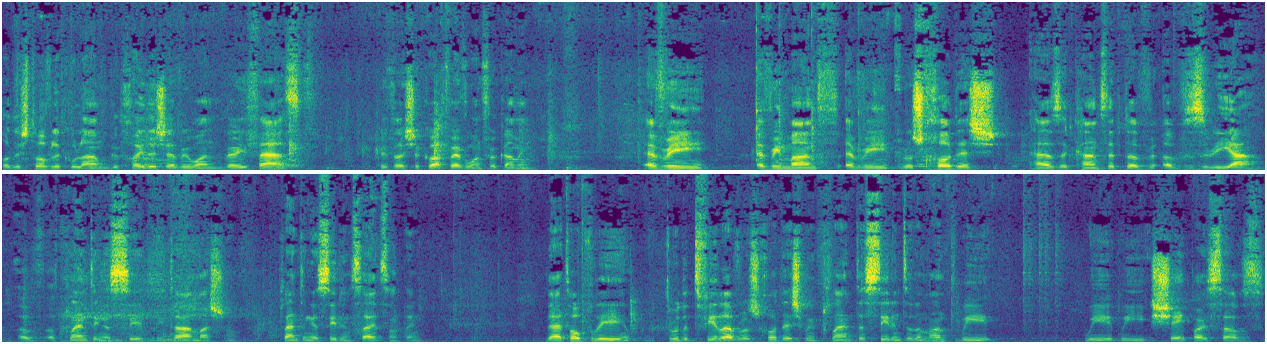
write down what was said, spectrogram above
Chodesh Tov lekulam. Good Chodesh, everyone. Very fast. Shakoach for everyone for coming. Every every month, every Rosh Chodesh has a concept of of zriyah, of, of planting a seed, lita mashru, planting a seed inside something. That hopefully through the tefillah of Rosh Chodesh, we plant the seed into the month. We we we shape ourselves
